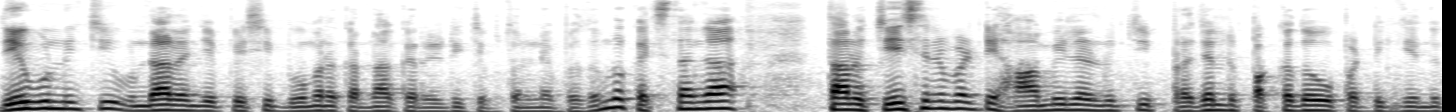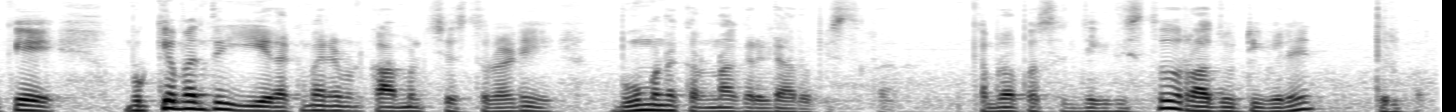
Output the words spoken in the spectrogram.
దేవుడి నుంచి ఉండాలని చెప్పేసి భూమన కరుణాకర్ రెడ్డి చెబుతున్న నేపథ్యంలో ఖచ్చితంగా తాను చేసినటువంటి హామీల నుంచి ప్రజలను పక్కదోవ పట్టించేందుకే ముఖ్యమంత్రి ఈ రకమైనటువంటి కామెంట్స్ చేస్తున్నారని భూమన కరుణాకర్ రెడ్డి ఆరోపిస్తున్నారు. కెమెరా పర్సన్ జగదీశ్తో రాజు టీవీ నైన్ తిరుపతి.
